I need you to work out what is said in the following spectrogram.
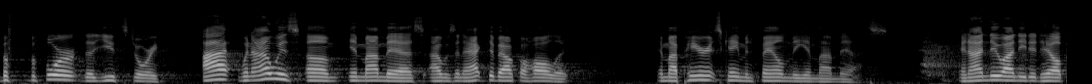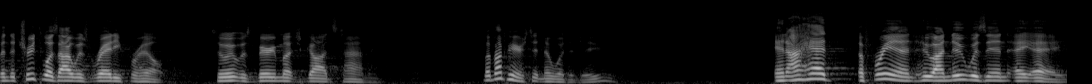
bef- before the youth story, I, when I was um, in my mess, I was an active alcoholic, and my parents came and found me in my mess. And I knew I needed help. And the truth was, I was ready for help. So it was very much God's timing. But my parents didn't know what to do. And I had a friend who I knew was in AA.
